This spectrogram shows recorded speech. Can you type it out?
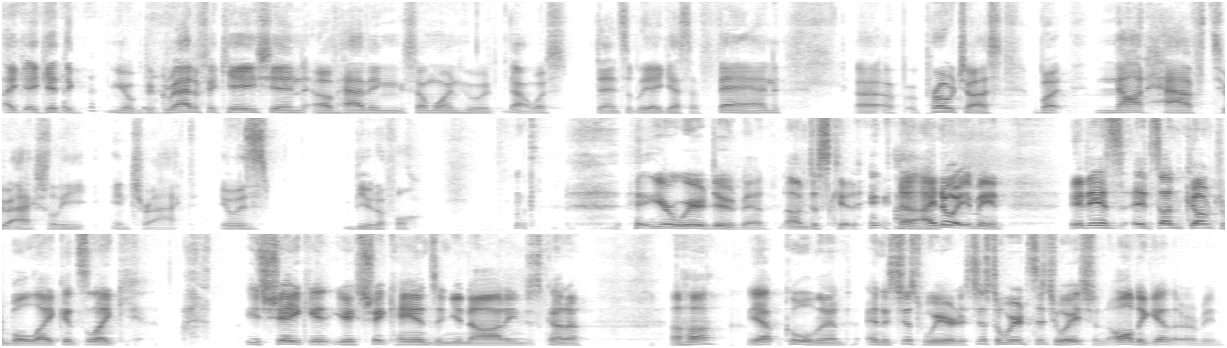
I, I get the you know the gratification of having someone who no, was ostensibly, I guess, a fan uh, approach us, but not have to actually interact. It was beautiful. You're a weird dude, man. No, I'm just kidding. I know what you mean. It is. It's uncomfortable. Like it's like you shake it, you shake hands, and you nod, and you just kind of, uh huh, yep, cool, man. And it's just weird. It's just a weird situation altogether. I mean,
